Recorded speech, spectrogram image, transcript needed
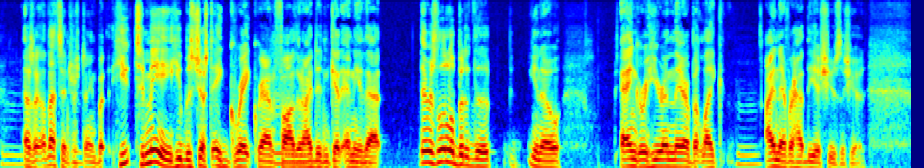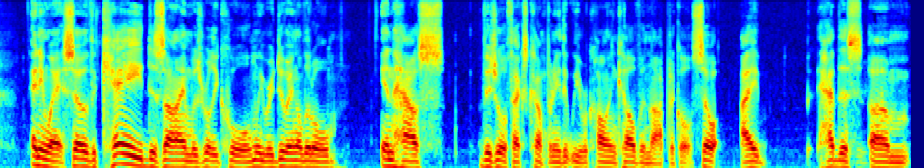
Hmm. I was like, oh, that's interesting. But he, to me, he was just a great grandfather. and I didn't get any of that. There was a little bit of the, you know, anger here and there, but like hmm. I never had the issues that she had. Anyway, so the K design was really cool, and we were doing a little in-house visual effects company that we were calling Kelvin Optical. So I had this um,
